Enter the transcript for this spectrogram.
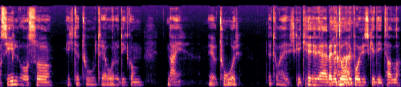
asyl, og så gikk det to-tre år, og de kom Nei, det er jo to år. Vet du hva, jeg husker ikke. Jeg er veldig Nei, nei. dårlig på å huske de tallene.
